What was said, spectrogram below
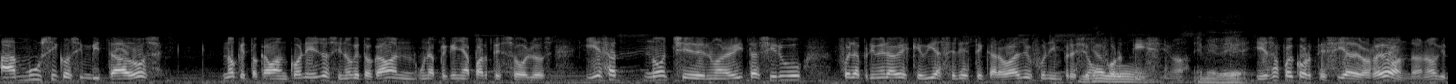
a músicos invitados no que tocaban con ellos, sino que tocaban una pequeña parte solos. Y esa noche del Margarita Sirgu fue la primera vez que vi a Celeste Carballo y fue una impresión Mirá vos. fortísima. MB. Y eso fue cortesía de los redondos, ¿no? Que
